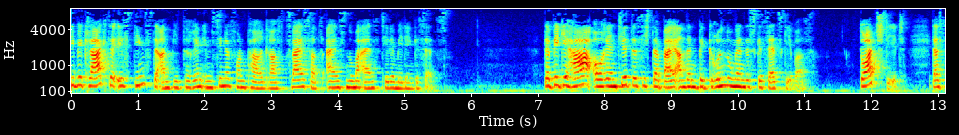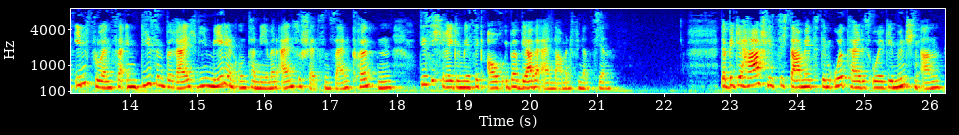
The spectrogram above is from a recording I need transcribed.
Die Beklagte ist Diensteanbieterin im Sinne von 2 Satz 1 Nummer 1 Telemediengesetz. Der BGH orientierte sich dabei an den Begründungen des Gesetzgebers. Dort steht, dass Influencer in diesem Bereich wie Medienunternehmen einzuschätzen sein könnten, die sich regelmäßig auch über Werbeeinnahmen finanzieren. Der BGH schließt sich damit dem Urteil des OLG München an,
